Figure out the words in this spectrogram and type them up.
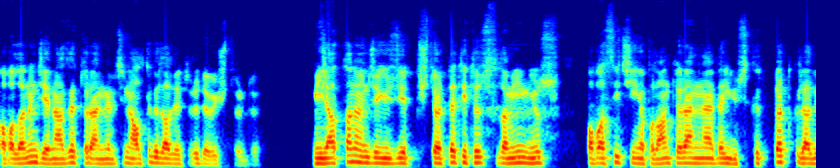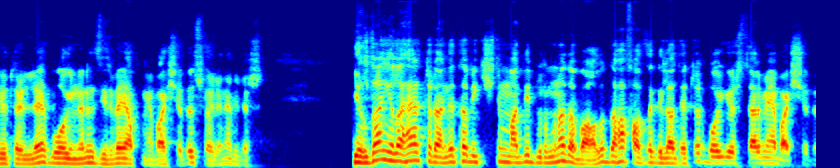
babalarının cenaze törenleri için 6 gladyatörü dövüştürdü. Önce 174'te Titus Flaminius babası için yapılan törenlerde 144 gladyatör ile bu oyunların zirve yapmaya başladığı söylenebilir. Yıldan yıla her törende tabii kişinin maddi durumuna da bağlı daha fazla gladyatör boy göstermeye başladı.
